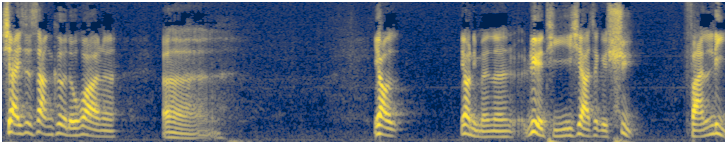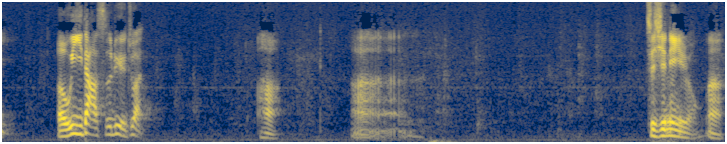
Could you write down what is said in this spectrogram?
下一次上课的话呢，呃，要要你们呢略提一下这个序，凡例，偶义大师略传，啊啊，这些内容啊。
